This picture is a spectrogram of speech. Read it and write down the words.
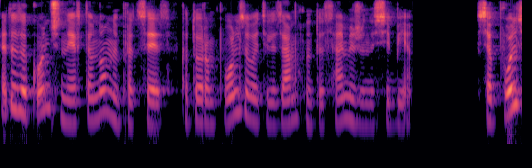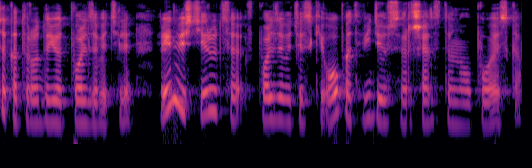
Это законченный автономный процесс, в котором пользователи замкнуты сами же на себе. Вся польза, которую дает пользователю, реинвестируется в пользовательский опыт виде усовершенствованного поиска.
